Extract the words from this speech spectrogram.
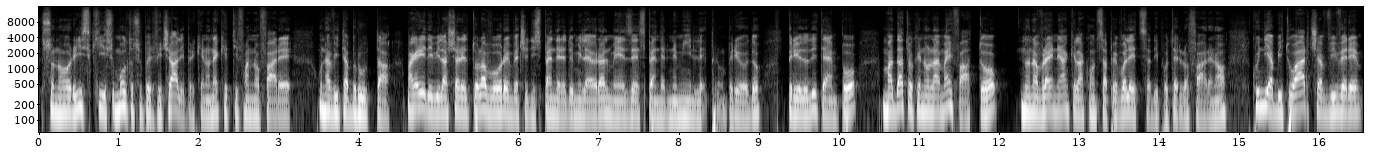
sono rischi molto superficiali, perché non è che ti fanno fare una vita brutta. Magari devi lasciare il tuo lavoro invece di spendere 2000 euro al mese, spenderne 1000 per un periodo, periodo di tempo, ma dato che non l'hai mai fatto, non avrai neanche la consapevolezza di poterlo fare, no? Quindi abituarci a vivere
